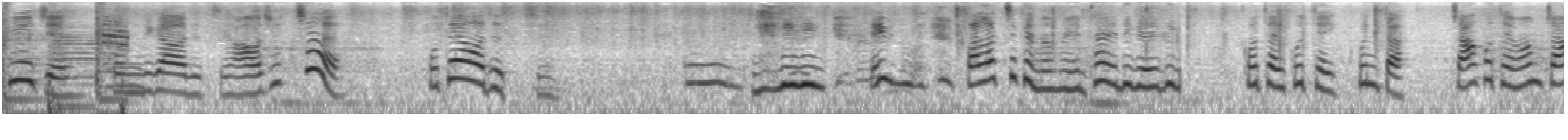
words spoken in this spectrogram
কি হয়েছে? কোন দিকে আওয়াজ হচ্ছে। আওয়াজ হচ্ছে? কোথায় আওয়াজ হচ্ছে? এই পালাচ্ছে কেন মেয়েটা? এদিকে এদিকে। কোথায় কোথায়? কোনটা? চা কোথায় মাম? চা?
